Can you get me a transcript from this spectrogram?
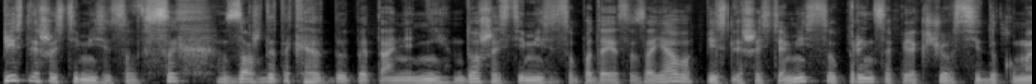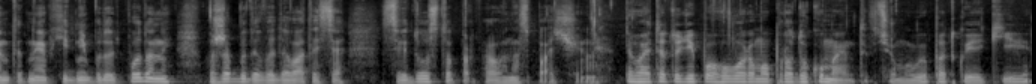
Після 6 місяців всіх завжди таке питання. Ні, до 6 місяців подається заява. Після 6 місяців, в принципі, якщо всі документи необхідні будуть подані, вже буде видаватися свідоцтво про право на спадщину. Давайте тоді поговоримо про документи в цьому випадку, які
